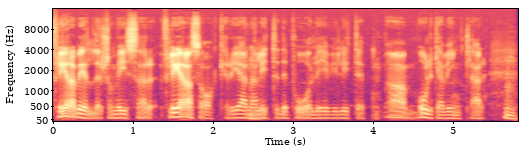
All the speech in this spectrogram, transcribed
flera bilder som visar flera saker. Gärna Mm. lite depåliv, lite ja, olika vinklar. Mm.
